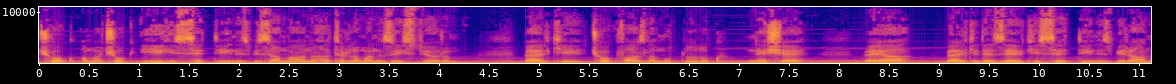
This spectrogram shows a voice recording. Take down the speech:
çok ama çok iyi hissettiğiniz bir zamanı hatırlamanızı istiyorum. Belki çok fazla mutluluk, neşe veya belki de zevk hissettiğiniz bir an.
